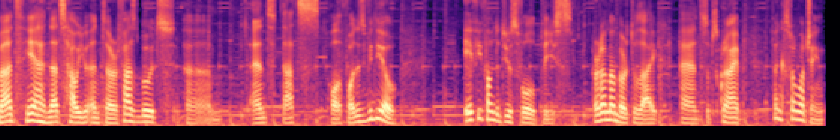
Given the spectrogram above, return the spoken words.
But yeah, that's how you enter fastboot, um, and that's all for this video. If you found it useful, please remember to like and subscribe. Thanks for watching.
